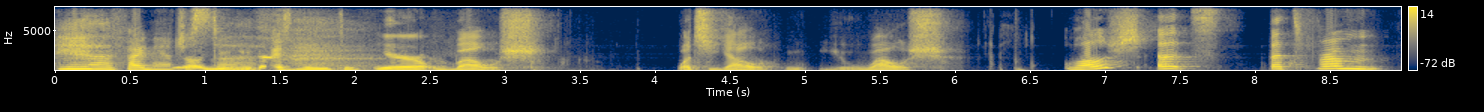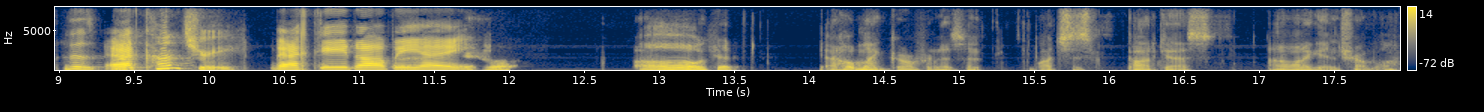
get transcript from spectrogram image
Yeah, financial Yo, you, stuff. you guys need to hear Welsh. What's Yelp? You- Welsh. Welsh. That's that's from the, the Ac- country. That's GWA. Oh shit! Yeah, I hope my girlfriend doesn't watch this podcast. I don't want to get in trouble.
